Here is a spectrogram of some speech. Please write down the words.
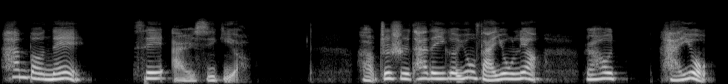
한번에세알씩이 요。 好，这是它的一个用法用量，然后还有，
